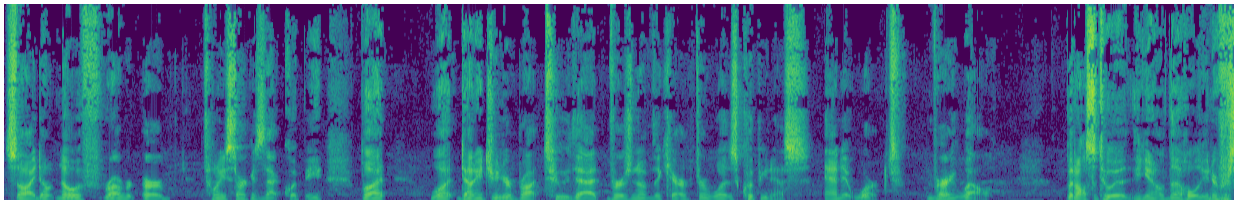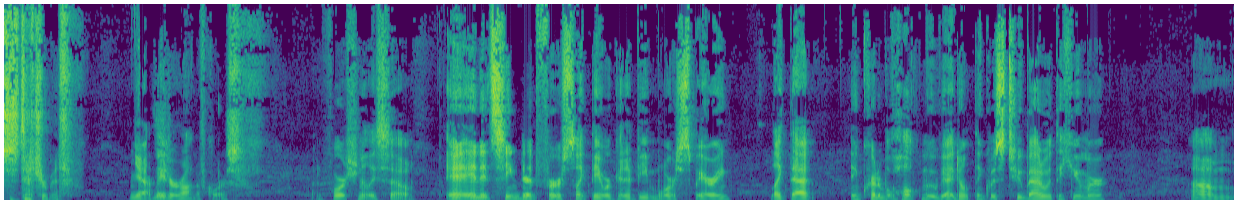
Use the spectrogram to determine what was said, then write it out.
So I don't know if Robert or Tony Stark is that quippy. But what Downey Jr. brought to that version of the character was quippiness, and it worked very well. But also to a, you know the whole universe's detriment. Yeah. Later on, of course. Unfortunately, so. And, and it seemed at first like they were going to be more sparing, like that Incredible Hulk movie. I don't think was too bad with the humor. Um,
